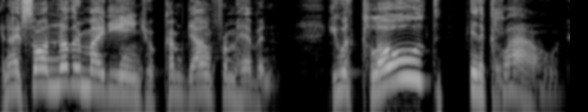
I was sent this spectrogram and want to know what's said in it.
And I saw another mighty angel come down from heaven. He was clothed in a cloud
